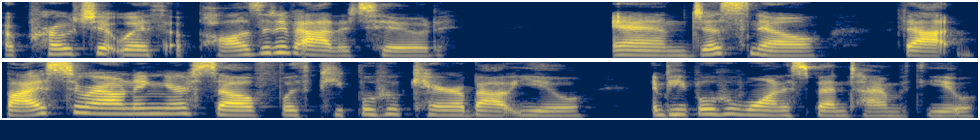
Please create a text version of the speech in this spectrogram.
approach it with a positive attitude, and just know that by surrounding yourself with people who care about you and people who want to spend time with you,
